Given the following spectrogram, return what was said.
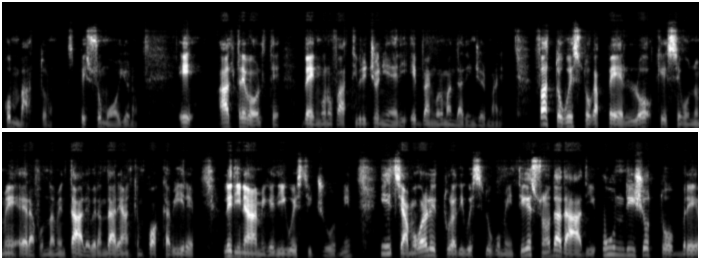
combattono, spesso muoiono e altre volte vengono fatti prigionieri e vengono mandati in Germania. Fatto questo cappello, che secondo me era fondamentale per andare anche un po' a capire le dinamiche di questi giorni, iniziamo con la lettura di questi documenti che sono datati 11 ottobre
